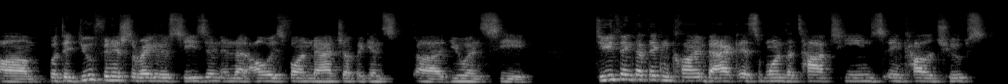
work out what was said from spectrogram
Um, but they do finish the regular season in that always fun matchup against uh, UNC. Do you think that they can climb back as one of the top teams in college hoops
